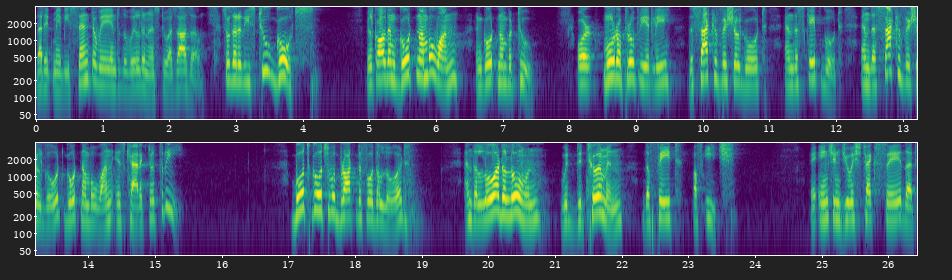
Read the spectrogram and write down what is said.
that it may be sent away into the wilderness to Azazel. So there are these two goats. We'll call them goat number one and goat number two. Or more appropriately, the sacrificial goat and the scapegoat. And the sacrificial goat, goat number one, is character three. Both goats were brought before the Lord and the Lord alone would determine the fate of each. Ancient Jewish texts say that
